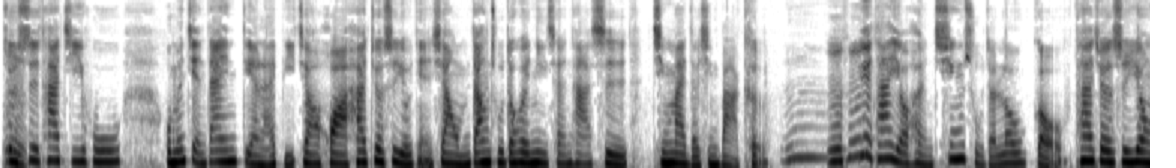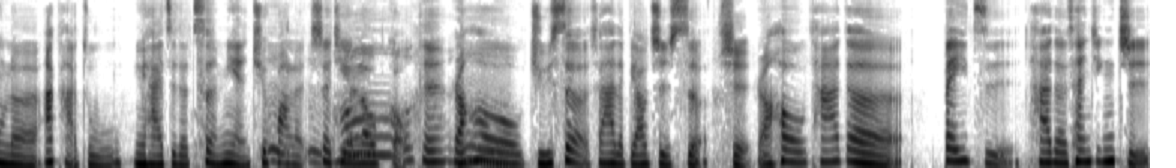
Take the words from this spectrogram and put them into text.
就是他几乎我们简单一点来比较的话，他就是有点像我们当初都会昵称他是清迈的星巴克。嗯嗯，因为他有很清楚的 logo，他就是用了阿卡族女孩子的侧面去画了设计的 logo。OK，然后橘色是它的标志色，是，然后它的杯子、它的餐巾纸。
